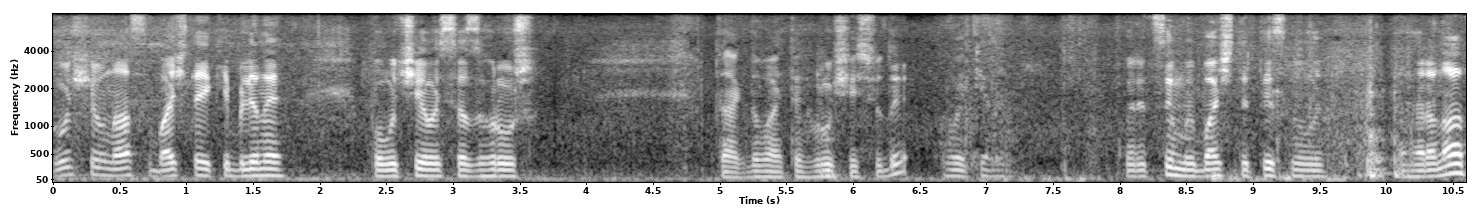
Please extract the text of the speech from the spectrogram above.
груші у нас, бачите, які бліни получилися з груш. Так, давайте груші сюди викинемо. Перед цим ми, бачите, тиснули гранат.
